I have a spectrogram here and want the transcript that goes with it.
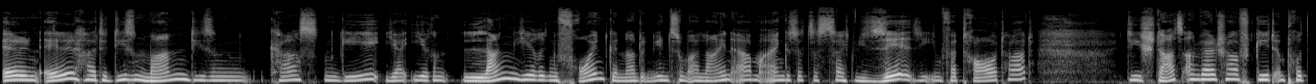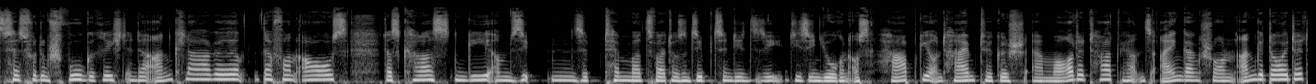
Ellen L. hatte diesen Mann, diesen Carsten G., ja ihren langjährigen Freund genannt und ihn zum Alleinerben eingesetzt. Das zeigt, wie sehr sie ihm vertraut hat. Die Staatsanwaltschaft geht im Prozess vor dem Schwurgericht in der Anklage davon aus, dass Carsten G. am 7. September 2017 die, die Senioren aus Habgier und heimtückisch ermordet hat. Wir hatten es eingangs schon angedeutet.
